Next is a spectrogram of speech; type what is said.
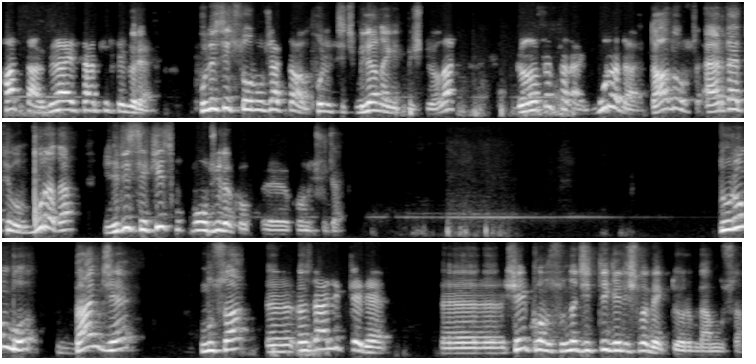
Hatta Günay Selçuk'a göre Pulisic sorulacak ama Pulisic Milan'a gitmiş diyorlar. Galatasaray burada, daha doğrusu Erdem Timur burada 7-8 futbolcuyla e, konuşacak. Durum bu. Bence Musa e, özellikle de ee, şey konusunda ciddi gelişme bekliyorum ben Musa.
